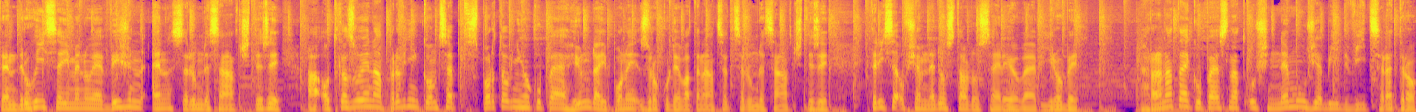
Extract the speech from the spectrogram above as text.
Ten druhý se jmenuje Vision N74 a odkazuje na první koncept sportovního kupé Hyundai Pony z roku 1974, který se ovšem nedostal do sériové výroby. Hranaté kupé snad už nemůže být víc retro.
